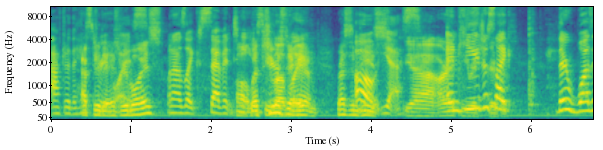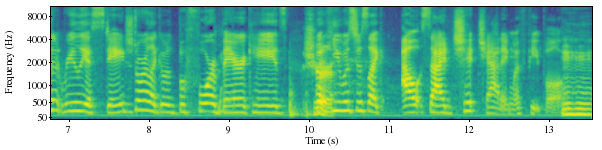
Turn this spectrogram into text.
after the After History, the History Boys? when I was like seventeen. Oh, let's he cheers lovely? to him. Rest in Oh peace. yes. Yeah, R.I.P. And he Rich just Griffiths. like there wasn't really a stage door, like it was before barricades. Sure. But he was just like outside chit chatting with people. Mm-hmm.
